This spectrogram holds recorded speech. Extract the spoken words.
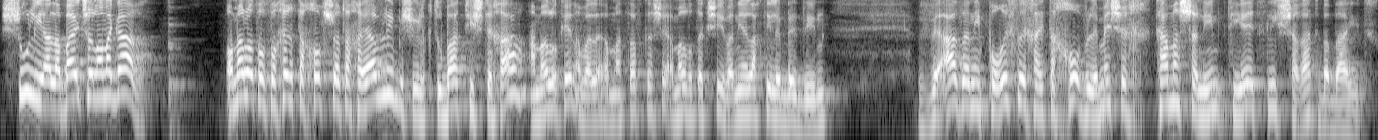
שולי על הבית של הנגר. אומר לו, אתה זוכר את החוב שאתה חייב לי בשביל כתובת אשתך? אמר לו, כן, אבל המצב קשה. אמר לו, תקשיב, אני הלכתי לבית דין, ואז אני פורס לך את החוב למשך כמה שנים, תהיה אצלי שרת בבית.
